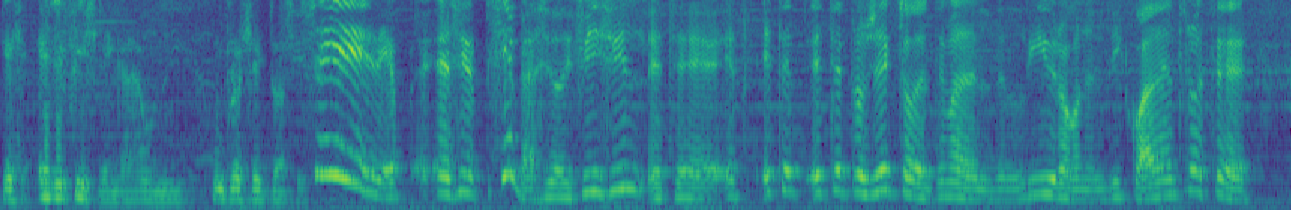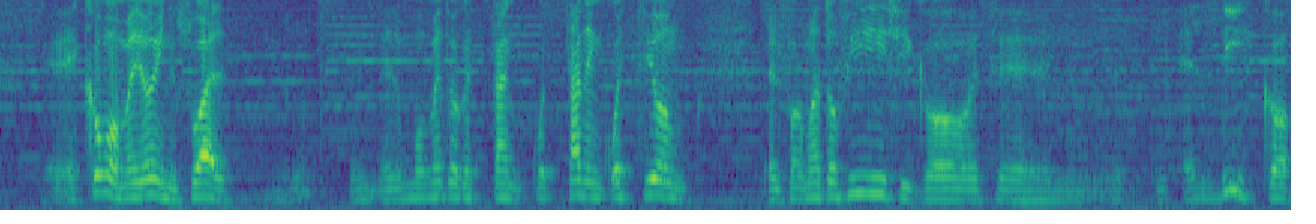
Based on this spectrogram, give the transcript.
es, difícil encarar un, proyecto así. Sí, es decir, siempre ha sido difícil. Este, este, este proyecto del tema del, libro con el disco adentro, este es como medio inusual. En, un momento que está tan en cuestión el formato físico, este, el, disco.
